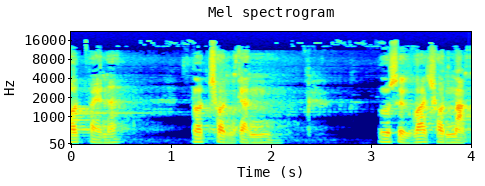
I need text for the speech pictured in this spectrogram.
รถไปนะ รถชนกัน รู้สึกว่าชนหนัก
